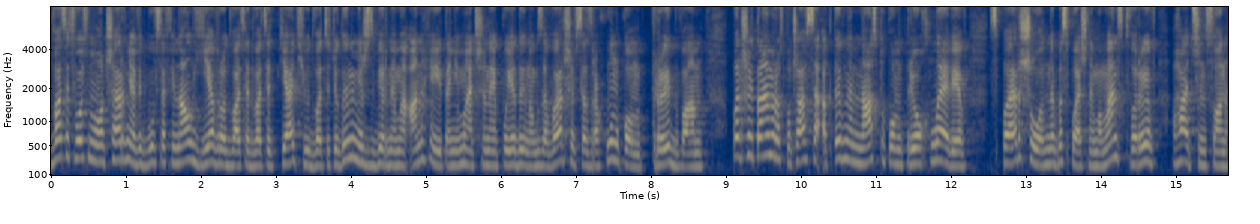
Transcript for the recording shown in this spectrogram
28 червня відбувся фінал Євро 2025 Ю-21 між збірними Англії та Німеччини. Поєдинок завершився з рахунком 3-2. Перший тайм розпочався активним наступом трьох левів. Спершу небезпечний момент створив Гатчинсон,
